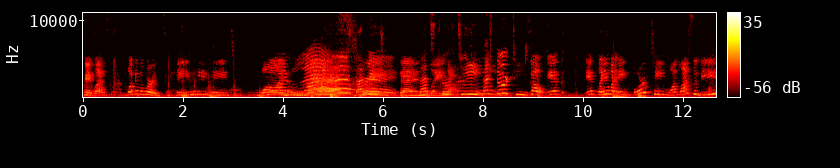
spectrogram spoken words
Okay, let's look at the words. Haley ate one One less less grape than That's Layla. thirteen. That's thirteen. So if if Layla ate 14, one less would be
